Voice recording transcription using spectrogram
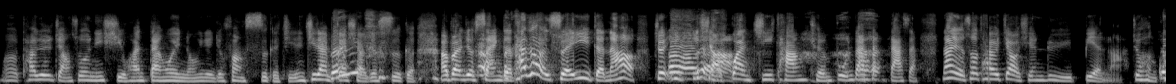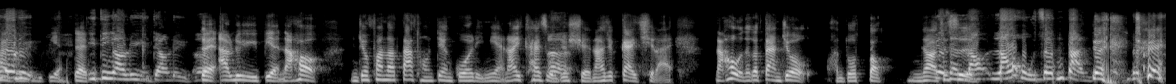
哦，他就讲说你喜欢蛋味浓一点，就放四个鸡蛋，鸡蛋比较 小就四个，要、啊、不然就三个，他是很随意的。然后就一、哦、一小罐鸡汤，全部打散打散。那有时候他会叫我先滤一遍啦，就很快就滤一遍。对，一定要滤，一定要滤。对啊，滤一遍，然后你就放到大铜电锅里面。然后一开始我就选，然后就盖起来，然后我那个蛋就很多洞。你知道，就是老老虎蒸蛋，对对，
